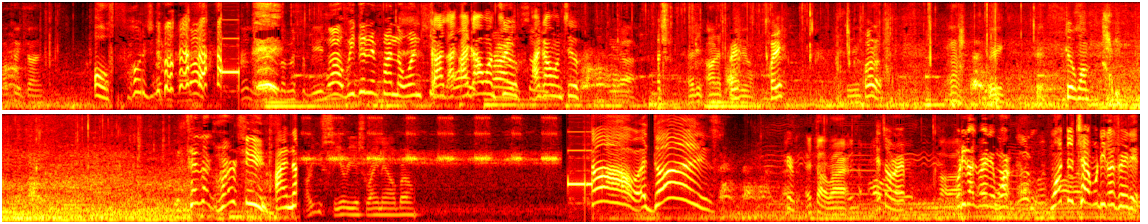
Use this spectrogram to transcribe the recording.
Okay, guys. Oh, fudge. This is the Mr. Beast. we didn't find the one. Guys, I, I got one too. I got one too. Yeah. Ready? Honest Ready? video. Ready? Hold up. Ah, three. Do one. It tastes like Hershey's. I know. Are you serious right now, bro? No, it does. It's alright. It's alright. What do you guys rate it? One, one to ten. What do you guys rate it?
